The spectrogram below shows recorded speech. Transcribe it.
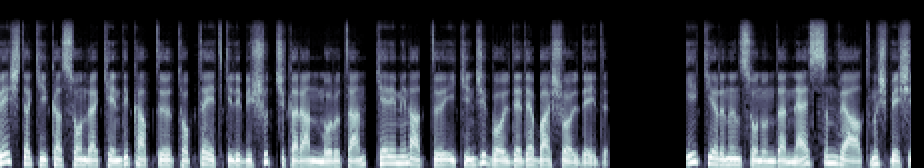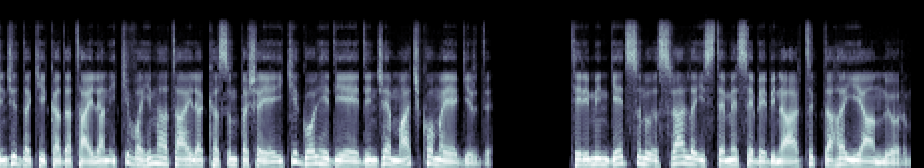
5 dakika sonra kendi kaptığı topta etkili bir şut çıkaran Morutan, Kerem'in attığı ikinci golde de başroldeydi. İlk yarının sonunda Nelson ve 65. dakikada Taylan iki vahim hatayla Kasımpaşa'ya iki gol hediye edince maç komaya girdi. Terim'in Gedson'u ısrarla isteme sebebini artık daha iyi anlıyorum.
